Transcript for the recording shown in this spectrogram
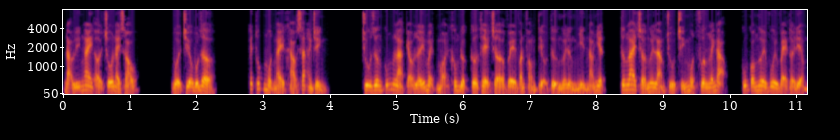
Đạo lý ngay ở chỗ này sáu. Buổi chiều 4 giờ. Kết thúc một ngày khảo sát hành trình. Chu dương cũng là kéo lấy mệt mỏi không được cơ thể trở về văn phòng tiểu tử, ngươi đừng nhìn náo nhiệt, tương lai chờ ngươi làm chủ chính một phương lãnh đạo cũng có ngươi vui vẻ thời điểm.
